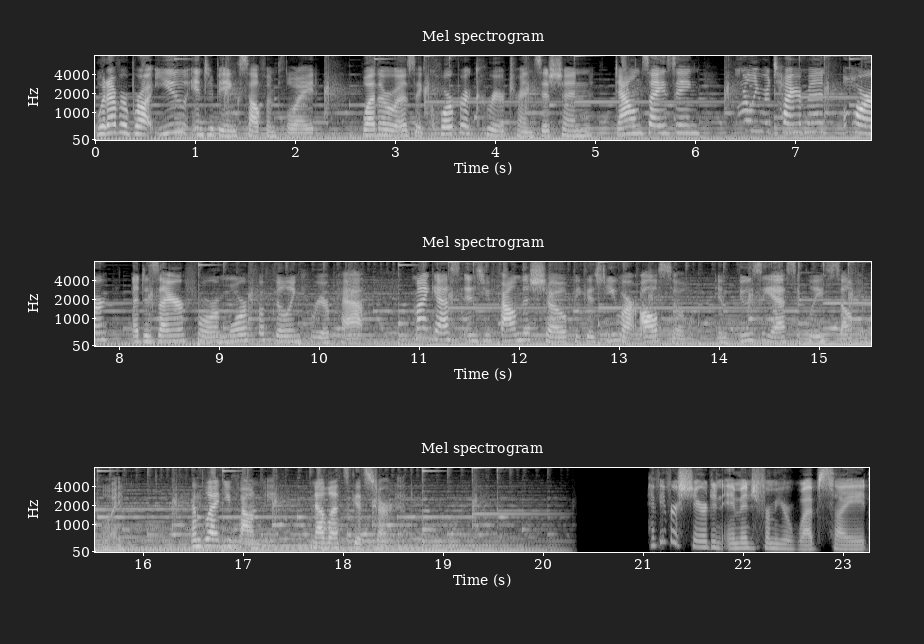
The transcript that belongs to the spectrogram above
Whatever brought you into being self employed, whether it was a corporate career transition, downsizing, early retirement, or a desire for a more fulfilling career path, my guess is you found this show because you are also enthusiastically self employed. I'm glad you found me. Now let's get started. Have you ever shared an image from your website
